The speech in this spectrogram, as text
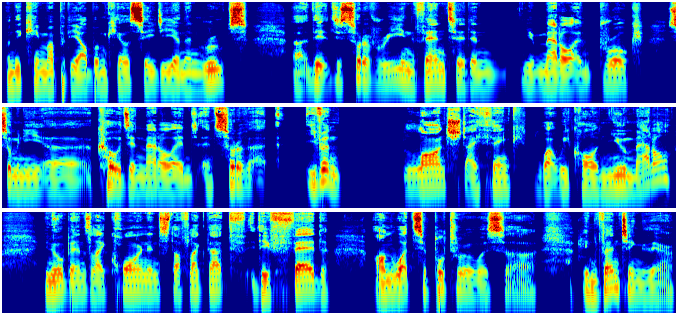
when they came up with the album Chaos AD and then Roots. Uh, they, they, sort of reinvented and you know, metal and broke so many uh, codes in metal and, and sort of uh, even launched, I think, what we call nu metal. You know, bands like Korn and stuff like that. They fed on what Sepultura was uh, inventing there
